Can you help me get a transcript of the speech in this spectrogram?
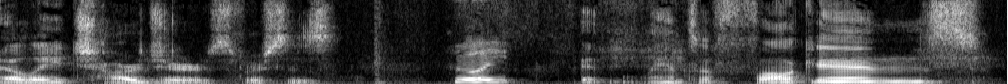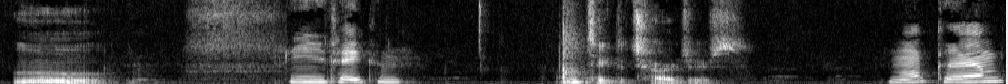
L.A. Chargers versus Who are Atlanta Falcons. Ooh, you taking? I'm gonna take the Chargers. Okay, I'm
